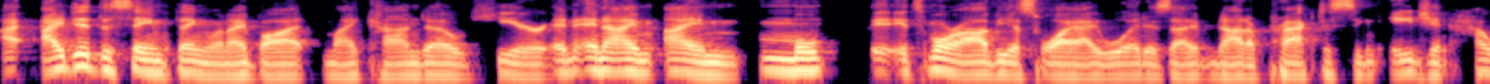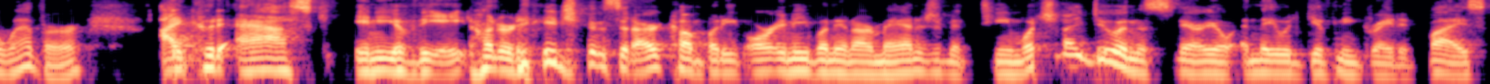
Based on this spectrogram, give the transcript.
I, I, did the same thing when I bought my condo here, and and I'm I'm mo- it's more obvious why I would, as I'm not a practicing agent. However, I could ask any of the 800 agents at our company or anyone in our management team, what should I do in this scenario? And they would give me great advice.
